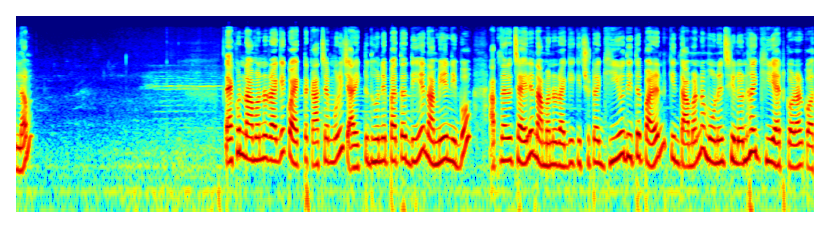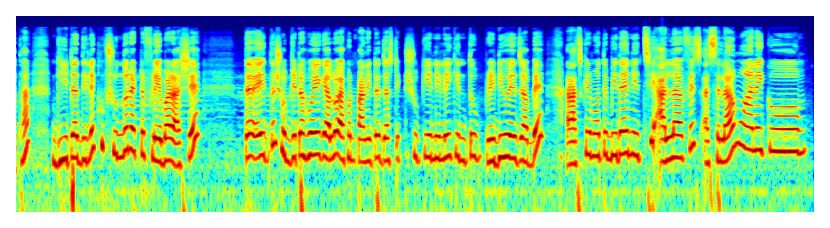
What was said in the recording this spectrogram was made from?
দিলাম। তো এখন নামানোর আগে কয়েকটা কাঁচামরিচ আর একটু ধনে পাতা দিয়ে নামিয়ে নিব। আপনারা চাইলে নামানোর আগে কিছুটা ঘিও দিতে পারেন, কিন্তু আমার না মনে ছিল না ঘি অ্যাড করার কথা। ঘিটা দিলে খুব সুন্দর একটা ফ্লেভার আসে। তো এই তো সবজিটা হয়ে গেল, এখন পানিটা জাস্ট একটু শুকিয়ে নিলেই কিন্তু রেডি হয়ে যাবে। আর আজকের মতো বিদায় নিচ্ছি, আল্লাহ হাফিজ, আসসালামু আলাইকুম।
